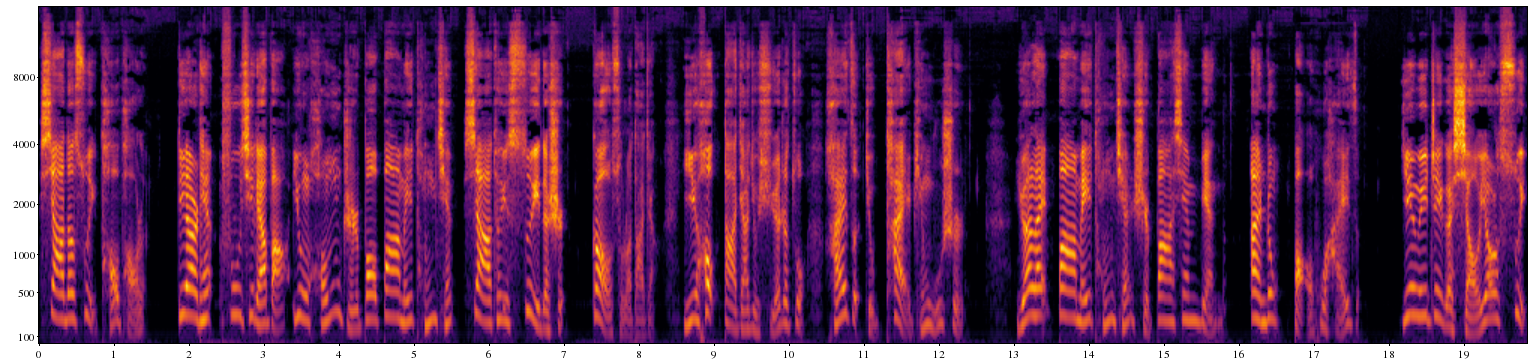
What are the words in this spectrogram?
吓得岁逃跑了。第二天，夫妻俩把用红纸包八枚铜钱吓退岁的事告诉了大家。以后大家就学着做，孩子就太平无事了。原来八枚铜钱是八仙变的，暗中保护孩子。因为这个小妖岁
